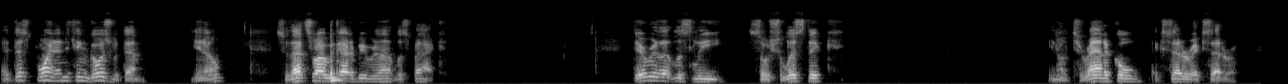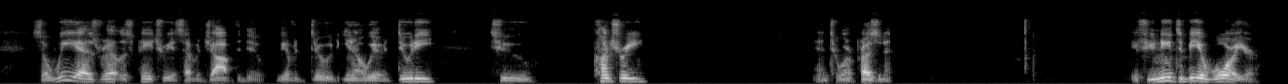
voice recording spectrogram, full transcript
At this point, anything goes with them, you know? So that's why we got to be relentless back. They're relentlessly socialistic, you know, tyrannical, etc., etc. So we as relentless patriots have a job to do. We have a duty, you know, we have a duty to country and to our president. If you need to be a warrior,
